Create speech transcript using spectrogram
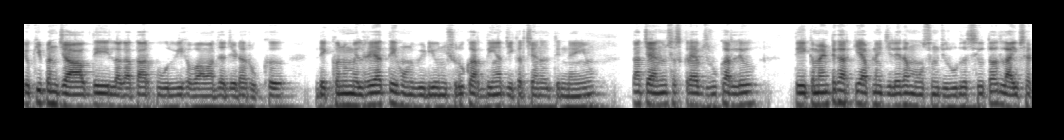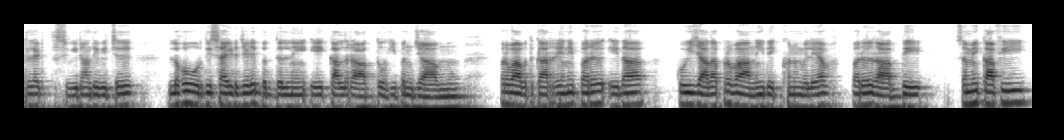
ਕਿਉਂਕਿ ਪੰਜਾਬ ਦੇ ਲਗਾਤਾਰ ਪੂਰਬੀ ਹਵਾਵਾਂ ਦਾ ਜਿਹੜਾ ਰੁੱਖ ਦੇਖਣ ਨੂੰ ਮਿਲ ਰਿਹਾ ਤੇ ਹੁਣ ਵੀਡੀਓ ਨੂੰ ਸ਼ੁਰੂ ਕਰਦੇ ਹਾਂ। ਜੇਕਰ ਚੈਨਲ ਤੇ ਨਏ ਹੋ ਤਾਂ ਚੈਨਲ ਨੂੰ ਸਬਸਕ੍ਰਾਈਬ ਜ਼ਰੂਰ ਕਰ ਲਿਓ ਤੇ ਕਮੈਂਟ ਕਰਕੇ ਆਪਣੇ ਜ਼ਿਲ੍ਹੇ ਦਾ ਮੌਸਮ ਜ਼ਰੂਰ ਦੱਸਿਓ ਤਾਂ ਲਾਈਵ ਸੈਟੇਲਾਈਟ ਤਸਵੀਰਾਂ ਦੇ ਵਿੱਚ ਲਾਹੌਰ ਦੀ ਸਾਈਡ ਜਿਹੜੇ ਬੱਦਲ ਨੇ, ਇਹ ਕੱਲ ਰਾਤ ਤੋਂ ਹੀ ਪੰਜਾਬ ਨੂੰ ਪ੍ਰਭਾਵਿਤ ਕਰ ਰਹੇ ਨੇ, ਪਰ ਇਹਦਾ ਕੋਈ ਜ਼ਿਆਦਾ ਪ੍ਰਭਾਵ ਨਹੀਂ ਦੇਖਣ ਨੂੰ ਮਿਲਿਆ, ਪਰ ਰਾਤ ਦੇ ਸਮੇਂ ਕਾਫੀ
